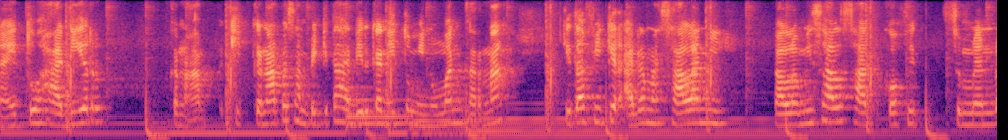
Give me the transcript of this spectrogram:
Nah, itu hadir kenapa kenapa sampai kita hadirkan itu minuman karena kita pikir ada masalah nih. Kalau misal saat COVID-19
